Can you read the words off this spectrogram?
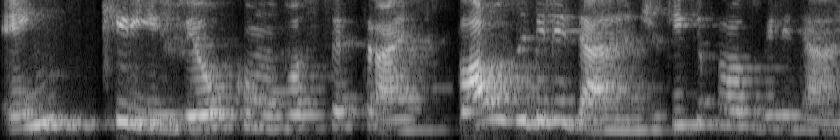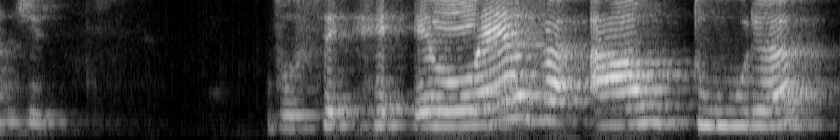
é incrível como você traz plausibilidade. O que é plausibilidade? você eleva a altura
